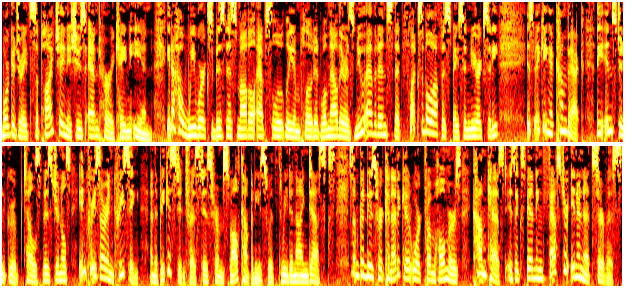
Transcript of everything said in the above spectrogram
mortgage rates, supply chain issues, and Hurricane Ian. You know how WeWork's business model absolutely imploded? Well, now there is new evidence that flexible office space in New York City is making a comeback. The Instant Group tells biz journals increase are increasing, and the biggest interest is from small companies with three to nine desks. Some good news for Connecticut work from homers. Comcast is expanding faster internet service.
